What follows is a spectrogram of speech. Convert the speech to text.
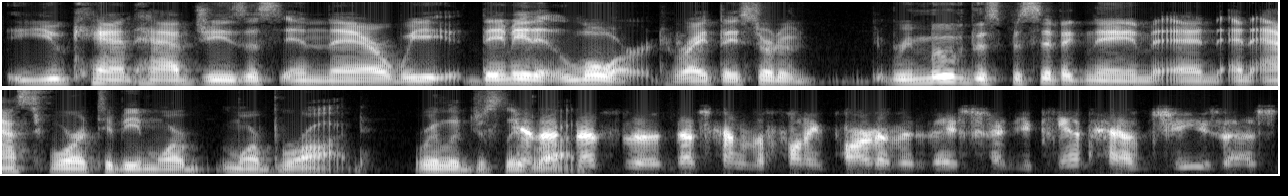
you can't have Jesus in there. We they made it Lord, right? They sort of removed the specific name and, and asked for it to be more more broad, religiously yeah. That, that's the that's kind of the funny part of it. They said you can't have Jesus,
